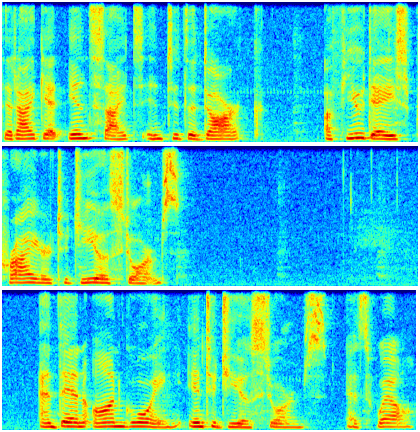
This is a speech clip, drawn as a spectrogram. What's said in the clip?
that I get insights into the dark a few days prior to geostorms and then ongoing into geostorms as well.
